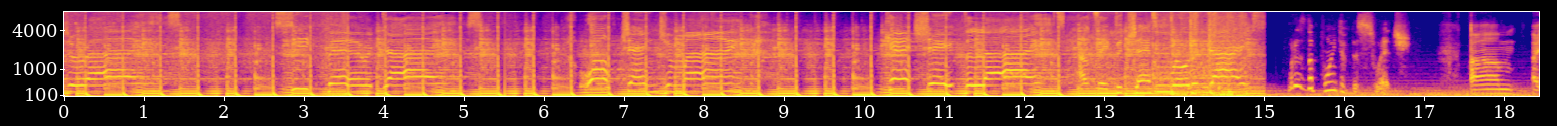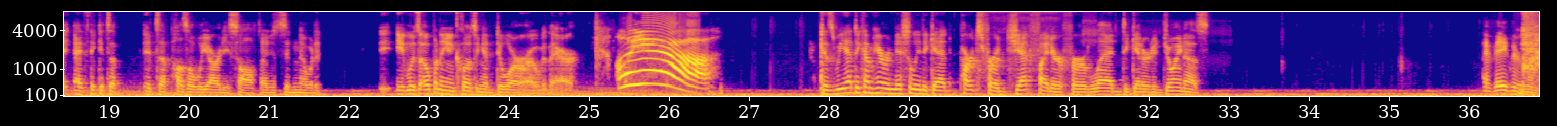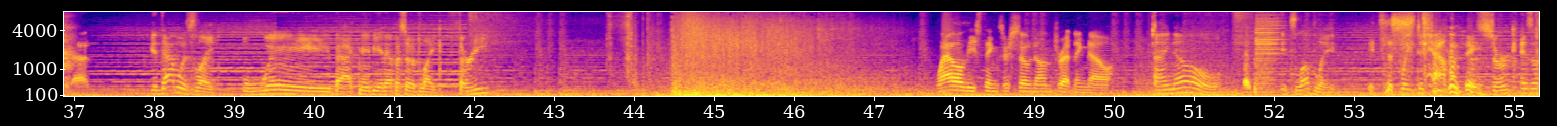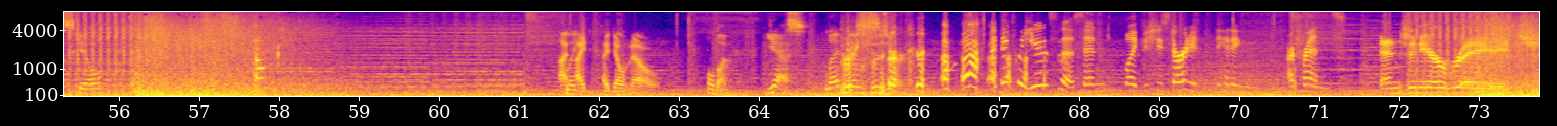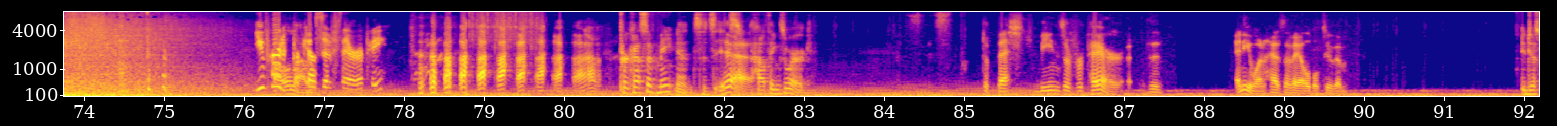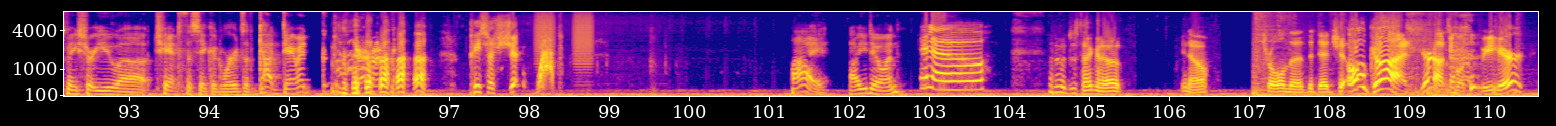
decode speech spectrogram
close your eyes. Seek paradise. Won't change your mind. Can't shape the lights. I'll take the chance and roll the dice. What is the point of the switch? Um, I, I think it's a it's a puzzle we already solved. I just didn't know what it. It it was opening and closing a door over there Oh yeah. Because we had to come here initially to get parts for a jet fighter for Led to get her to join us. I vaguely remember that. Yeah, That was like way back, maybe in episode like thirty. Wow, these things are so non-threatening now. I know. It's lovely. It's Wait, does she have astounding. Berserk as a skill? I, like- I, I don't know. Hold on. Yes, Led goes Berserk. I think we used this, and like she started hitting our friends. Engineer rage. You've heard I'll of allow it. percussive therapy. Percussive maintenance. It's it's Yeah. how things work. it's the best means of repair that anyone has available to them. You just make sure you uh, chant the sacred words of "God damn it!" Damn it. Piece of shit whap. Hi, how you doing? Hello. Oh, just hanging out. You know, trolling the, the dead shit. Oh god, you're not supposed to be here.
